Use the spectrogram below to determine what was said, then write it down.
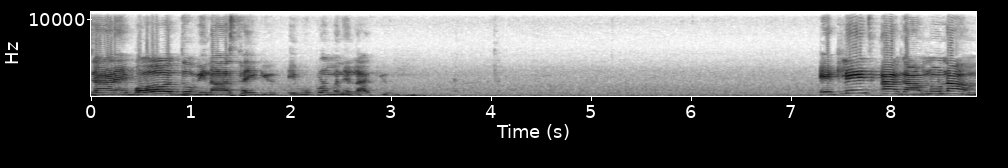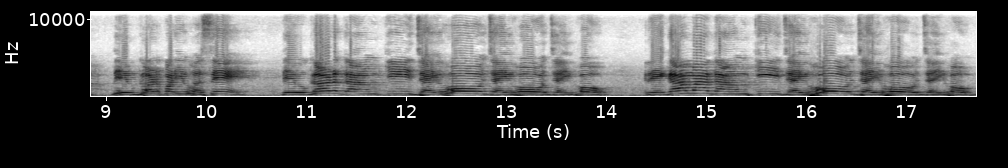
જાણે બધું વિનાશ થઈ ગયું એવું પણ મને લાગ્યું. એટલે જ આ ગામનું નામ દેવગઢ પડ્યું હશે. દેવગઢ ગામ કી જય હો જય હો જય હો. રેગામા ગામ કી જય હો જય હો જય હો.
